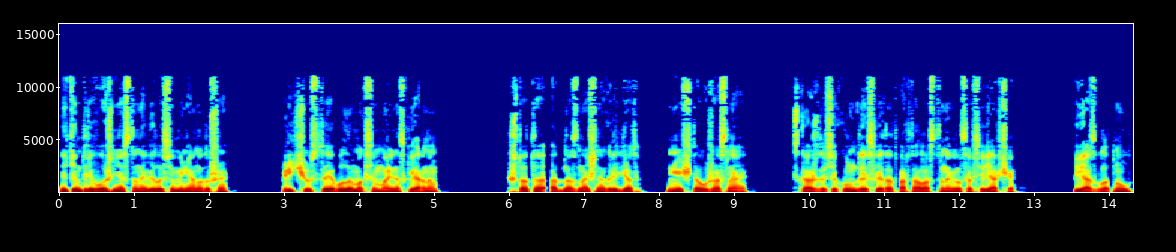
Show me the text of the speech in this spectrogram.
и тем тревожнее становилось у меня на душе. Предчувствие было максимально скверным. Что-то однозначно грядет, нечто ужасное. С каждой секундой свет от портала становился все ярче. Я сглотнул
